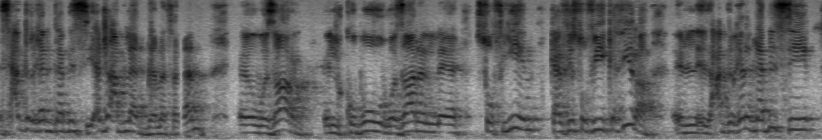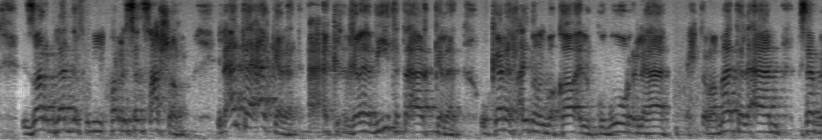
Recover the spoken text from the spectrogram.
بس عبد الغني النابلسي اجى على بلادنا مثلا آه، وزار القبور وزار الصوفيين كان في صوفية كثيرة. عبد الغني النابلسي زار بلادنا في القرن السادس عشر. الآن تآكلت اغلبيتها تآكلت وكانت أيضا البقاء القبور لها احتراماتها الآن بسبب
